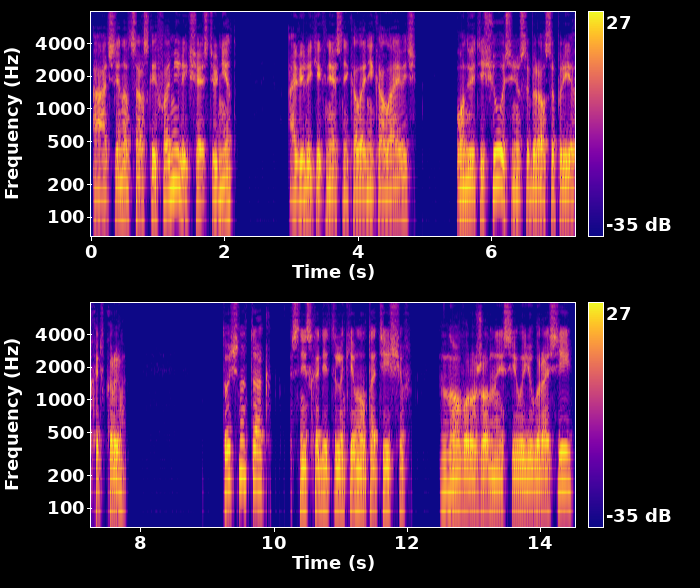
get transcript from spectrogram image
а членов царской фамилии, к счастью, нет. А великий князь Николай Николаевич, он ведь еще осенью собирался приехать в Крым. Точно так, снисходительно кивнул Татищев. Но вооруженные силы Юга России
